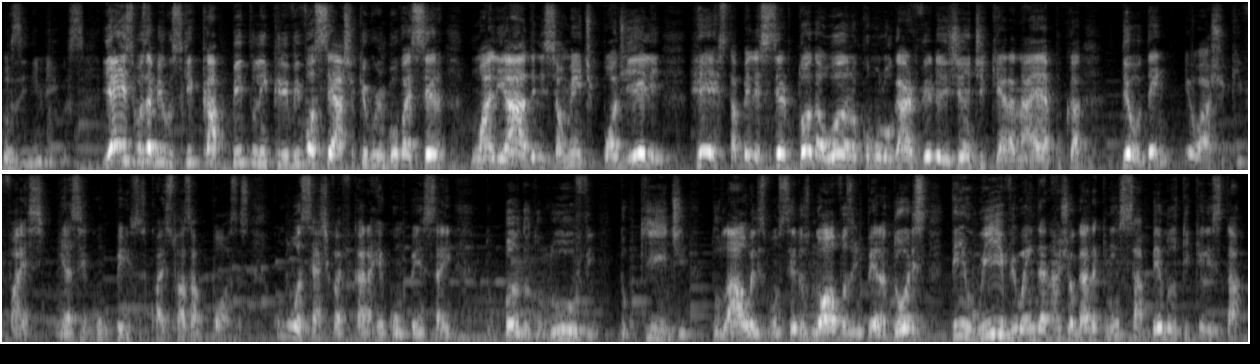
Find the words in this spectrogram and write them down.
os inimigos. E é isso meus amigos, que capítulo incrível. E você acha que o Green Bull vai ser um aliado inicialmente? Pode ele restabelecer toda o ano como lugar verdejante que era na época Deoden, eu acho que vai sim. E as recompensas? Quais suas apostas? Como você acha que vai ficar a recompensa aí do bando do Luffy, do Kid, do Lau? Eles vão ser os novos imperadores. Tem o Evil ainda na jogada que nem sabemos o que, que ele está...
